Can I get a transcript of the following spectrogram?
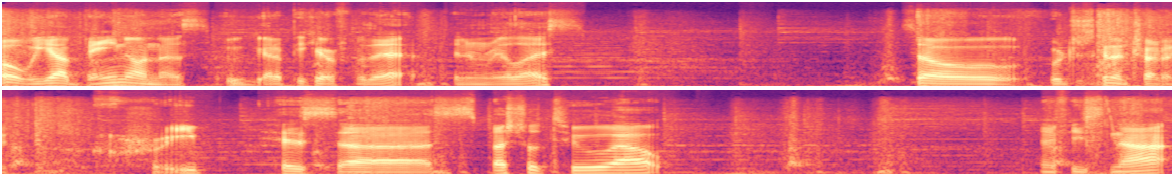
oh, we got Bane on us. We gotta be careful with that. Didn't realize. So we're just gonna try to creep his uh, special two out. And if he's not,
